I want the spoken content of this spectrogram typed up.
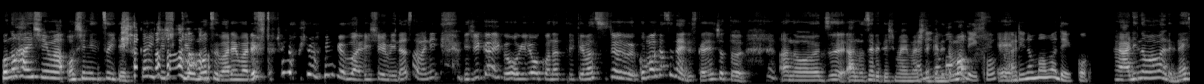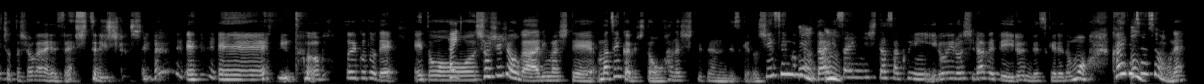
この配信は推しについて深い知識を持つ我々二人の教員が毎週皆様に短い講義を行っていきます。ちょっとごまかせないですかねちょっと、あの、ず、あの、ずれてしまいまありしたけれども。のままでいこう。えーありのままでいこありのままでね、ちょっとしょうがないですね。失礼しました。え、えーえっと、ということで、えっと、は諸事情がありまして、まあ、前回もちょっとお話ししてたんですけど、新選組を題材にした作品、いろいろ調べているんですけれども、楓先生もね、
